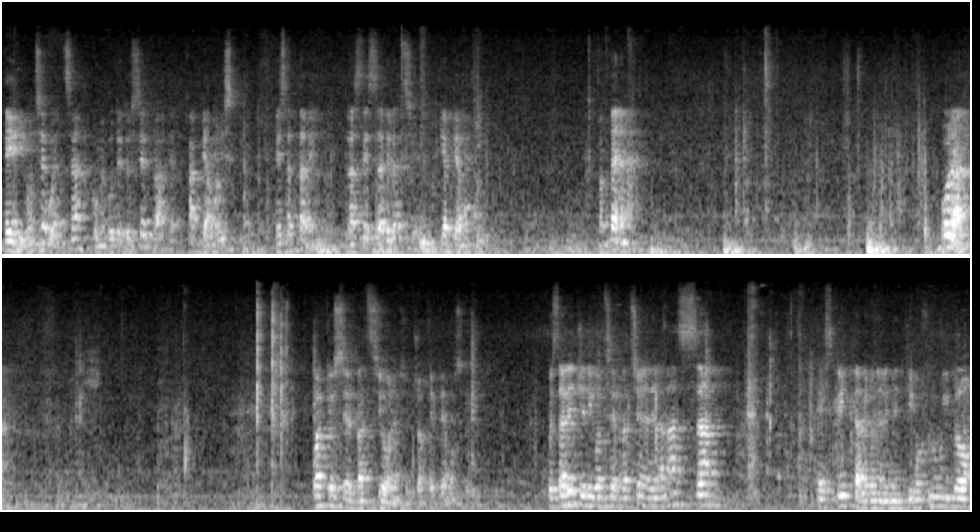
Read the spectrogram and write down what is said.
e di conseguenza, come potete osservare, abbiamo riscritto esattamente la stessa relazione che abbiamo qui. Va bene? Ora qualche osservazione su ciò che abbiamo scritto. Questa legge di conservazione della massa è scritta per un elementino fluido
